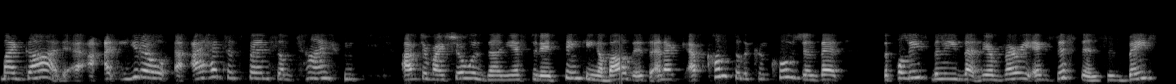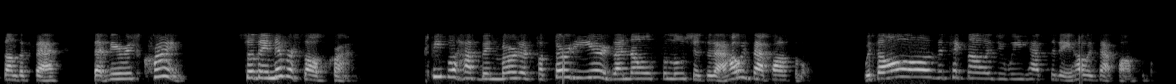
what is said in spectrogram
my God, I, you know, I had to spend some time after my show was done yesterday thinking about this, and I, I've come to the conclusion that The police believe that their very existence is based on the fact that there is crime. So they never solve crime. People have been murdered for 30 years and no solution to that. How is that possible? With all the technology we have today, how is that possible?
